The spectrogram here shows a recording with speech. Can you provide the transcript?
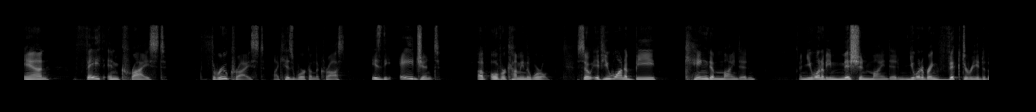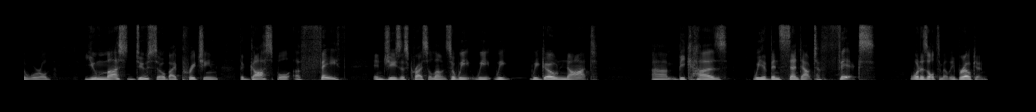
And faith in Christ through Christ, like his work on the cross, is the agent of overcoming the world. So if you want to be kingdom minded and you want to be mission minded, you want to bring victory into the world, you must do so by preaching the gospel of faith in Jesus Christ alone. So we we we we go not um, because we have been sent out to fix what is ultimately broken.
